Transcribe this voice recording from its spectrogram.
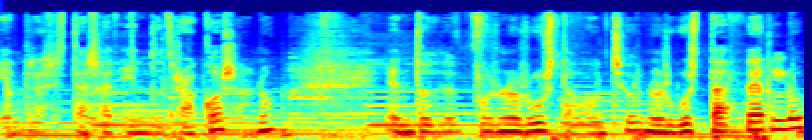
mientras estás haciendo otra cosa, ¿no? Entonces, pues nos gusta mucho, nos gusta hacerlo,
